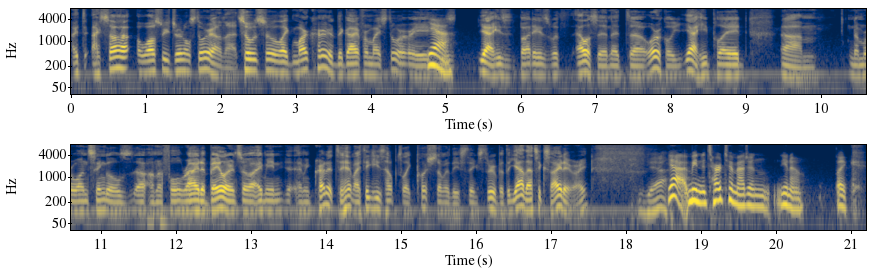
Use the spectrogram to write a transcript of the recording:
I, I saw a Wall Street Journal story on that. So so like Mark Hurd, the guy from my story. Yeah. yeah, he's buddies with Ellison at uh, Oracle. Yeah, he played um, number one singles uh, on a full ride at Baylor, and so I mean, I mean, credit to him. I think he's helped like push some of these things through. But the, yeah, that's exciting, right? Yeah, yeah. I mean, it's hard to imagine. You know, like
